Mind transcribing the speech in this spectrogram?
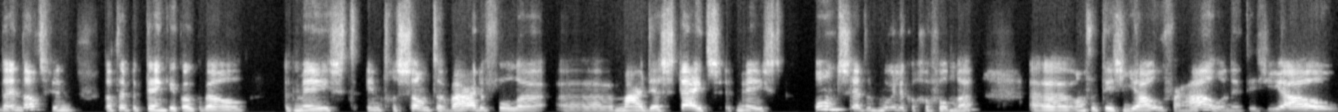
en dat, vind, dat heb ik denk ik ook wel het meest interessante, waardevolle, uh, maar destijds het meest ontzettend moeilijke gevonden. Uh, want het is jouw verhaal en het is jouw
